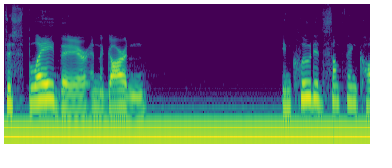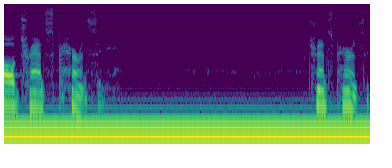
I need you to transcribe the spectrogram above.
displayed there in the garden included something called transparency. Transparency.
